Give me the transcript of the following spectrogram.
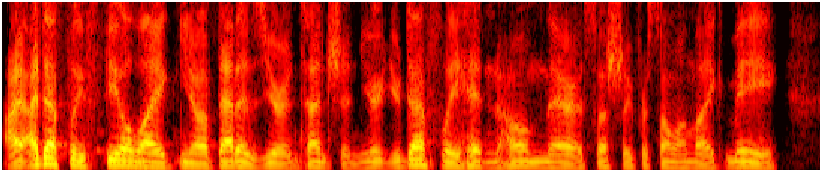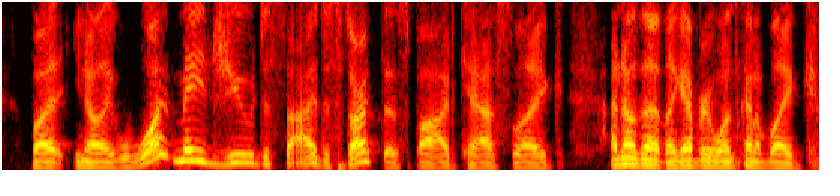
I, I definitely feel like, you know, if that is your intention, you're you're definitely hitting home there, especially for someone like me but you know like what made you decide to start this podcast like i know that like everyone's kind of like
